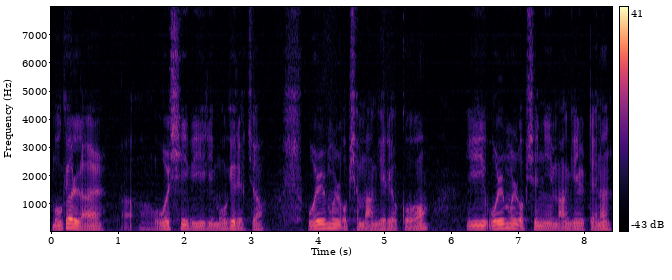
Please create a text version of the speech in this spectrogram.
목요일 날 어, 5월 12일이 목요일이었죠. 월물 옵션 만기일이었고 이 월물 옵션이 만기일 때는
